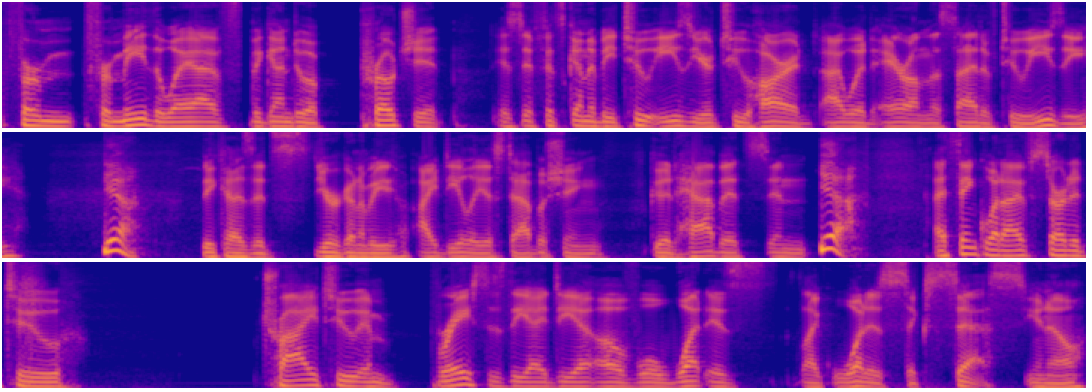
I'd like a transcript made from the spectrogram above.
For for me the way I've begun to approach it is if it's going to be too easy or too hard, I would err on the side of too easy. Yeah. Because it's you're going to be ideally establishing good habits and Yeah. I think what I've started to try to embrace is the idea of well what is like what is success, you know?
